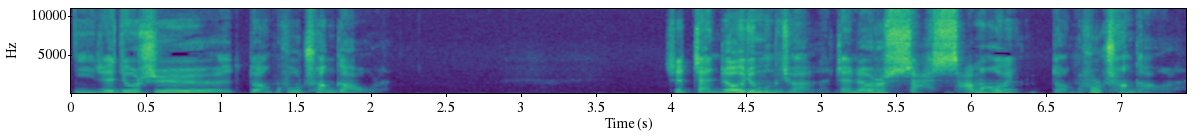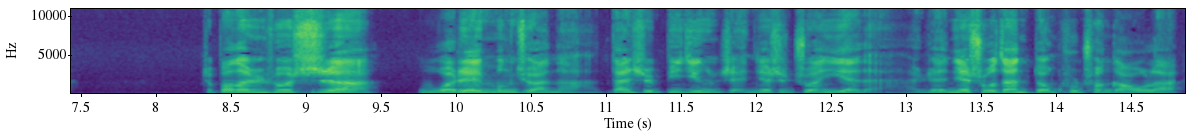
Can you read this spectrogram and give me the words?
你这就是短裤穿高了。”这展昭就蒙圈了。展昭说：“啥啥毛病？短裤穿高了？”这包大人说：“是啊。”我这蒙圈呢，但是毕竟人家是专业的，人家说咱短裤穿高了，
